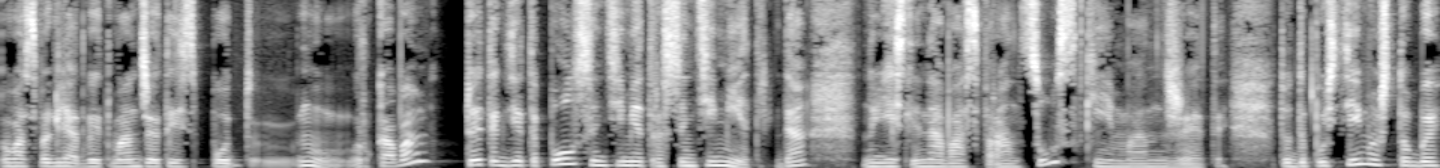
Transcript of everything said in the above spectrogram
у вас выглядывает манжета из-под ну, рукава, то это где-то пол сантиметра сантиметрик, да. Но если на вас французские манжеты, то допустимо, чтобы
